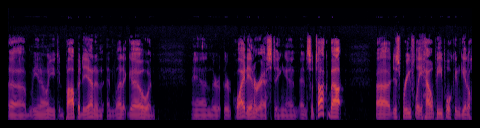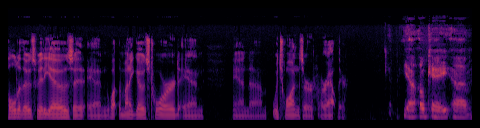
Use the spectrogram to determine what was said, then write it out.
Um, you know, you can pop it in and, and let it go, and and they're they're quite interesting. And and so talk about uh, just briefly how people can get a hold of those videos and, and what the money goes toward, and and um, which ones are are out there. Yeah. Okay. Um,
